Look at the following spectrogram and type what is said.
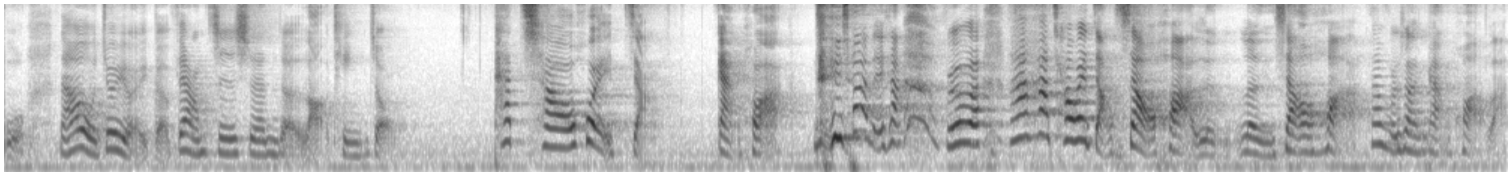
播，然后我就有一个非常资深的老听众，他超会讲。感话，等一下，等一下，不用不用，他他超会讲笑话，冷冷笑话，他不算感话吧？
